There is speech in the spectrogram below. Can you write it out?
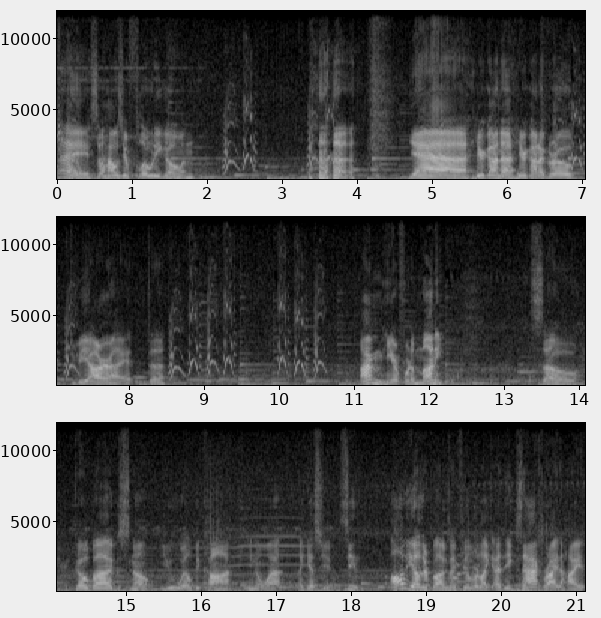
hey, so how's your floaty going? yeah, you're gonna you're gonna grow be alright. Uh, I'm here for the money. So, Go bugs. No, you will be caught. You know what? I guess you... See, all the other bugs I feel were like at the exact right height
